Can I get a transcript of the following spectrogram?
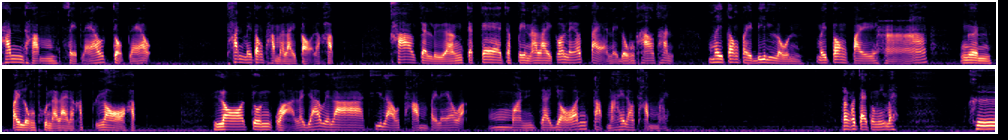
ท่านทำเสร็จแล้วจบแล้ว ท่านไม่ต้องทำอะไรต่อแล้วครับ ข้าวจะเหลืองจะแก้จะเป็นอะไรก็แล้วแต่ในดงข้าวท่าน ไม่ต้องไปดิ้นรนไม่ต้องไปหาเงินไปลงทุนอะไรแล้วครับ รอครับ รอจนกว่าระยะเวลาที่เราทำไปแล้วอะ มันจะย้อนกลับมาให้เราทำไหมท่านเข้าใจตรงนี้ไหม คือ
